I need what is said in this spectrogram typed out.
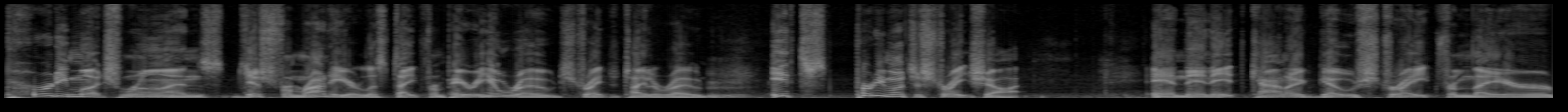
Pretty much runs just from right here. Let's take from Perry Hill Road straight to Taylor Road. Mm-hmm. It's pretty much a straight shot and then it kind of goes straight from there.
